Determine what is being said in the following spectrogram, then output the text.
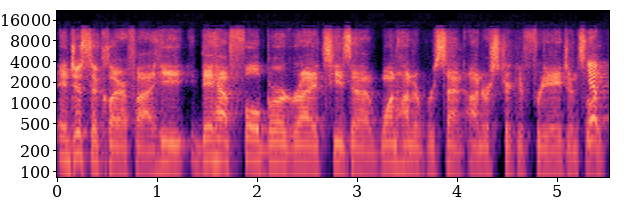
And just to clarify, he they have full bird rights. He's a 100% unrestricted free agent. So Yep. like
